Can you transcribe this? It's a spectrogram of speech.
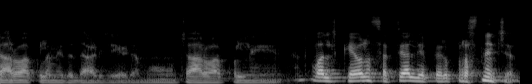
చార్వాకుల మీద దాడి చేయడము చార్వాకుల్ని అంటే వాళ్ళు కేవలం సత్యాలు చెప్పారు ప్రశ్నించారు.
